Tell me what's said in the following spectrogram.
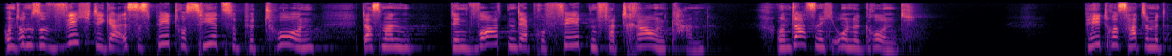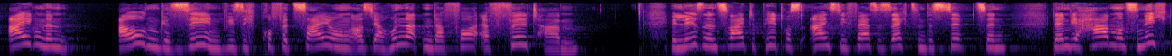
Und umso wichtiger ist es Petrus hier zu betonen, dass man den Worten der Propheten vertrauen kann. Und das nicht ohne Grund. Petrus hatte mit eigenen Augen gesehen, wie sich Prophezeiungen aus Jahrhunderten davor erfüllt haben. Wir lesen in 2. Petrus 1, die Verse 16 bis 17, denn wir haben uns nicht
